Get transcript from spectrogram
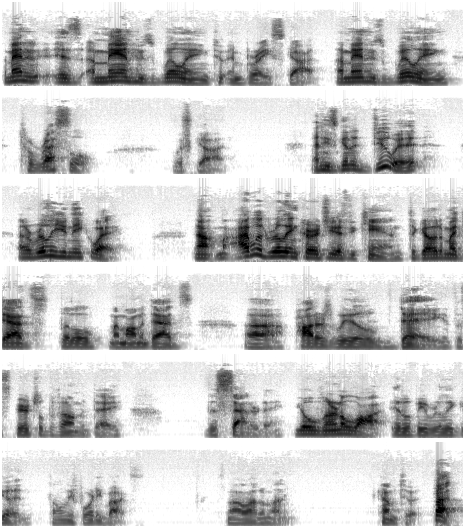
the man who is a man who's willing to embrace God, a man who's willing to wrestle with God. And he's going to do it in a really unique way. Now, I would really encourage you, if you can, to go to my dad's little, my mom and dad's uh, Potter's Wheel Day, the spiritual development day, this Saturday. You'll learn a lot. It'll be really good. It's only 40 bucks. It's not a lot of money. Come to it. But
